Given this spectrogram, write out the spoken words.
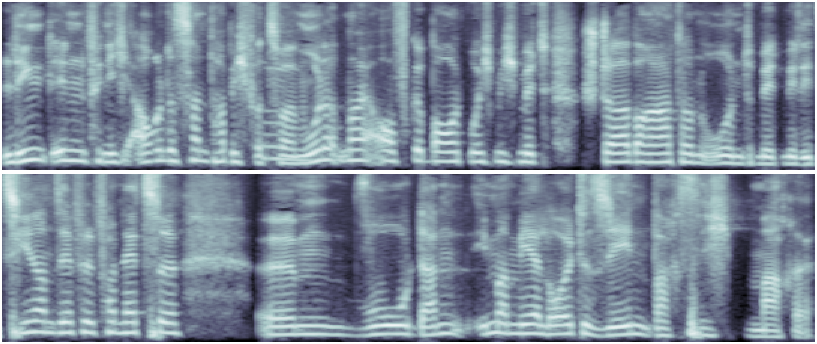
LinkedIn finde ich auch interessant, habe ich vor zwei mhm. Monaten neu aufgebaut, wo ich mich mit Steuerberatern und mit Medizinern sehr viel vernetze, ähm, wo dann immer mehr Leute sehen, was ich mache.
